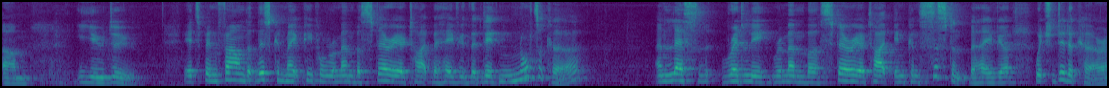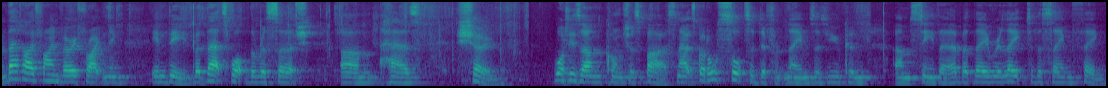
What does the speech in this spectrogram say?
um, you do it's been found that this can make people remember stereotype behavior that did not occur and less readily remember stereotype inconsistent behavior which did occur. And that I find very frightening indeed, but that's what the research um, has shown. what is unconscious bias? Now, it's got all sorts of different names, as you can um, see there, but they relate to the same thing.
